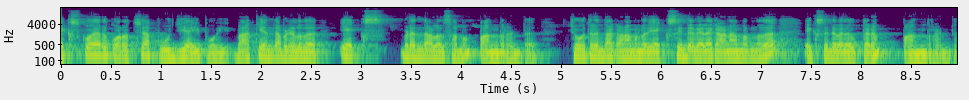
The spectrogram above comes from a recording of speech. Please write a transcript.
എക്സ് സ്ക്വയർ കുറച്ചാൽ പൂജ്യമായി പോയി. ബാക്കി എന്താ ഇവിടെ ഉള്ളത്? എക്സ് ഇവിടെ എന്താ ഉള്ളത്? സമം പന്ത്രണ്ട്. ചോദ്യത്തിൽ എന്താ കാണാൻ പറഞ്ഞത് എക്സിന്റെ വില കാണാൻ പറഞ്ഞത് എക്സിന്റെ വില ഉത്തരം പന്ത്രണ്ട്.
